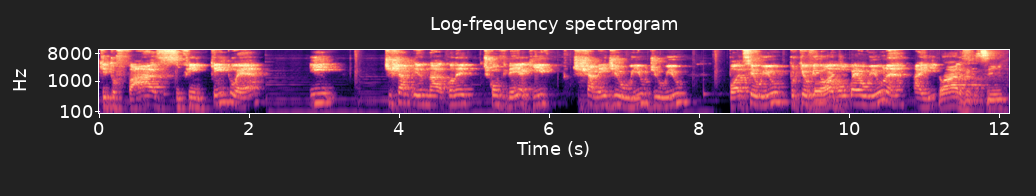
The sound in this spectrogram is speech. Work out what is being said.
Que tu faz, enfim, quem tu é? E te chamei, na, quando eu te convidei aqui, te chamei de Will, de Will. Pode ser Will, porque eu vi no arroba é Will, né? Aí. Claro, sim.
